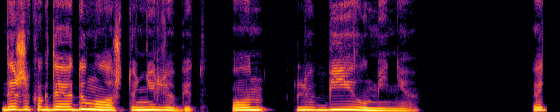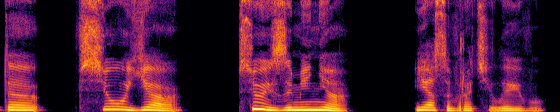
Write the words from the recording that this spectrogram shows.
Даже когда я думала, что не любит, он любил меня. Это все я, все из-за меня. Я совратила его.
